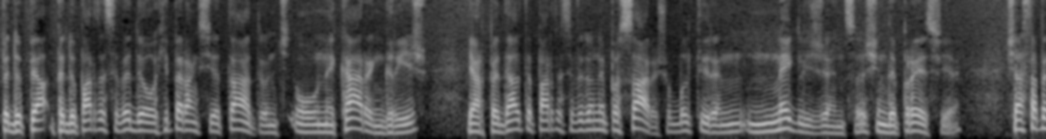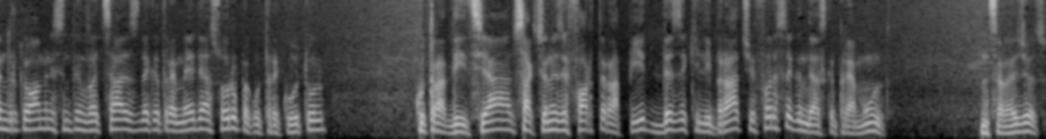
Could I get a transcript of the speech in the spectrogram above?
Pe de, pe de o parte se vede o hiperanxietate, o, o necare în griji, iar pe de altă parte se vede o nepăsare și o băltire în neglijență și în depresie. Și asta pentru că oamenii sunt învățați de către media să o rupă cu trecutul, cu tradiția, să acționeze foarte rapid, dezechilibrat și fără să gândească prea mult. Înțelegeți?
